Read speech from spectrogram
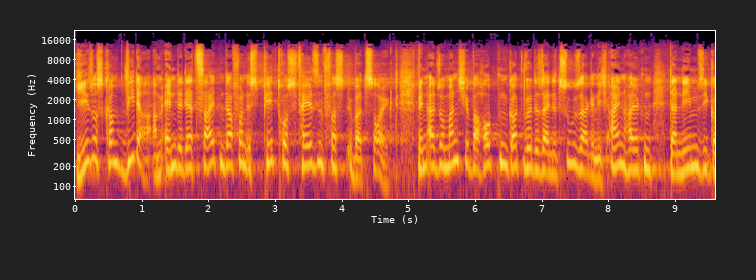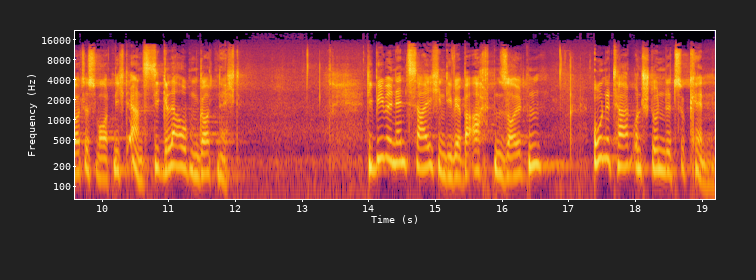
Jesus kommt wieder am Ende der Zeiten, davon ist Petrus felsenfast überzeugt. Wenn also manche behaupten, Gott würde seine Zusage nicht einhalten, dann nehmen sie Gottes Wort nicht ernst. Sie glauben Gott nicht. Die Bibel nennt Zeichen, die wir beachten sollten, ohne Tag und Stunde zu kennen.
